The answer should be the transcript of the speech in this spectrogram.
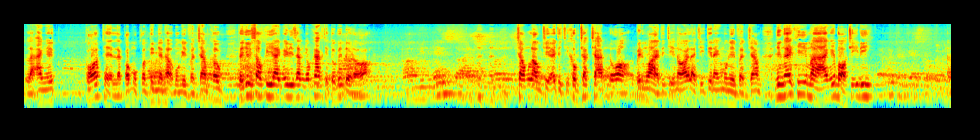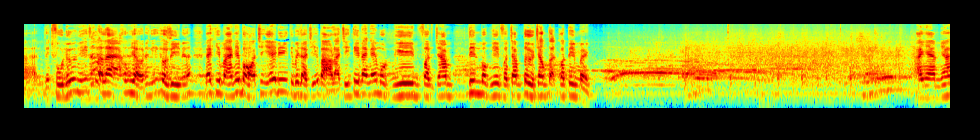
là anh ấy có thể là có một con tim nhân hậu một nghìn phần trăm không. Thế nhưng sau khi anh ấy đi sang nhóm khác thì tôi biết điều đó trong lòng chị ấy thì chị không chắc chắn đúng không? Bên ngoài thì chị nói là chị tin anh một nghìn phần trăm. Nhưng ngay khi mà anh ấy bỏ chị đi à, thì phụ nữ nghĩ rất là lạ không hiểu nó nghĩ kiểu gì nữa. Ngay khi mà anh ấy bỏ chị ấy đi thì bây giờ chị ấy bảo là chị tin anh ấy một nghìn phần trăm tin một nghìn phần trăm từ trong tận con tim mình. Anh em nhé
